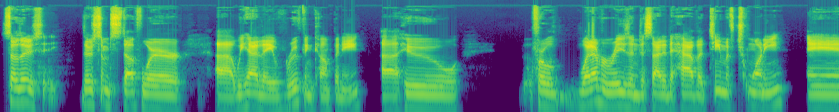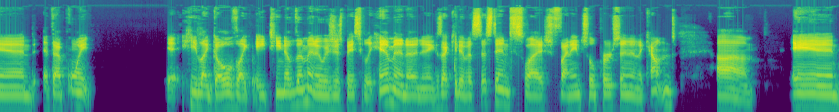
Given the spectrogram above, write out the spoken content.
so there's there's some stuff where uh, we had a roofing company uh, who, for whatever reason, decided to have a team of 20. And at that point, it, he let go of like 18 of them. And it was just basically him and an executive assistant slash financial person and accountant. Um, and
